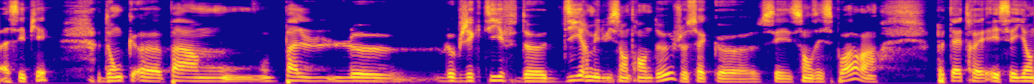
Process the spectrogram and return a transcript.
à ses pieds. Donc pas pas le l'objectif de dire 1832. Je sais que c'est sans espoir. Peut-être essayant,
